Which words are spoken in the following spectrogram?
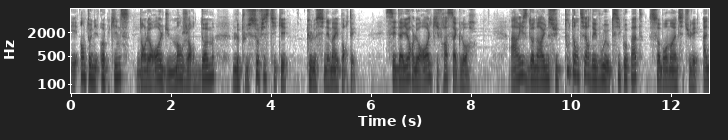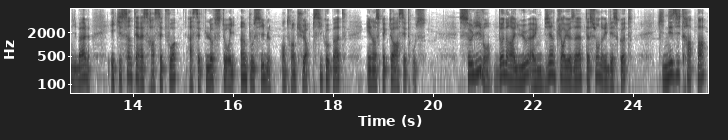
et Anthony Hopkins dans le rôle du mangeur d'hommes le plus sophistiqué que le cinéma ait porté. C'est d'ailleurs le rôle qui fera sa gloire. Harris donnera une suite tout entière dévouée au psychopathe, sobrement intitulée Hannibal, et qui s'intéressera cette fois à cette love story impossible entre un tueur psychopathe et l'inspecteur à ses trousses. Ce livre donnera lieu à une bien curieuse adaptation de Ridley Scott, qui n'hésitera pas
